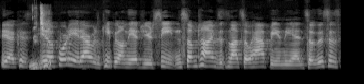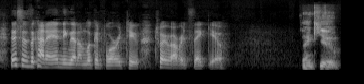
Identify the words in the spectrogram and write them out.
Yeah, because you know, 48 hours will keep you on the edge of your seat, and sometimes it's not so happy in the end. So this is this is the kind of ending that I'm looking forward to. Troy Roberts, thank you. Thank you.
